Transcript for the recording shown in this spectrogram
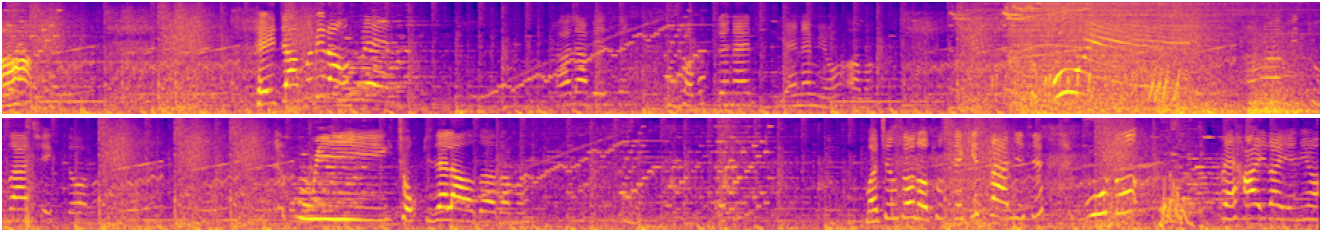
Aha. Yenemiyor ama. Oy! Ama bir tuzağa çekti onu. Uy, çok güzel aldı adamı. Maçın son 38 saniyesi vurdu ve Hayra yeniyor.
